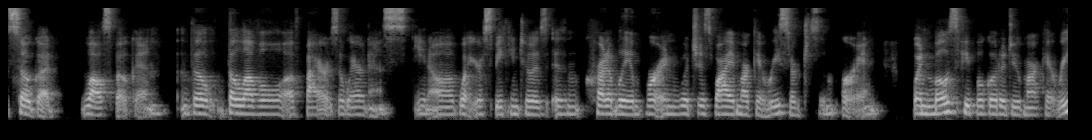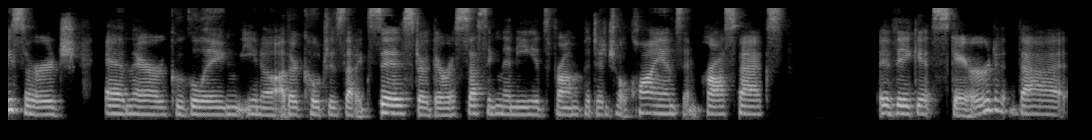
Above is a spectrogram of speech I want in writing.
So good. Well spoken. The the level of buyer's awareness, you know, what you're speaking to is, is incredibly important, which is why market research is important when most people go to do market research and they're googling you know other coaches that exist or they're assessing the needs from potential clients and prospects if they get scared that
